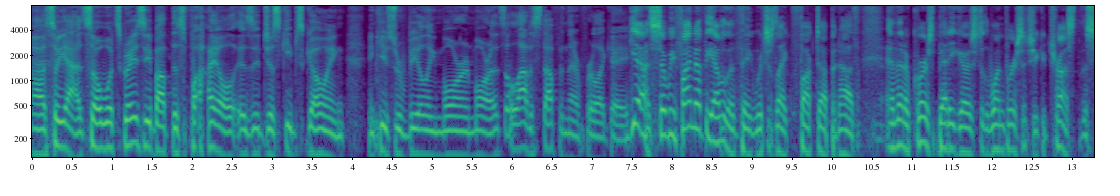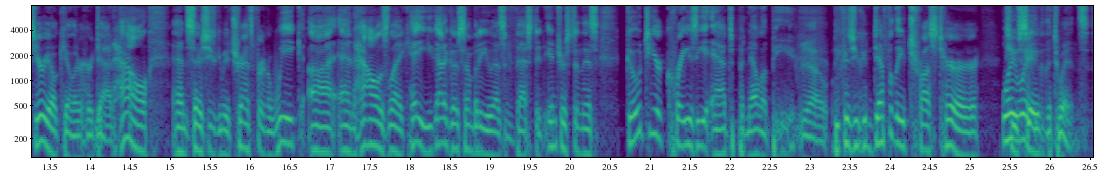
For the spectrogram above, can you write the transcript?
Uh, so yeah, so what's crazy about this file is it just keeps going and keeps revealing more and more. There's a lot of stuff in there for like a Yeah, so we find out the Evelyn thing, which is like fucked up enough. And then, of course, Betty goes to the one person she could trust, the serial killer, her dad, Hal, and says she's going to be transferred in a week. Uh, and Hal is like, hey, you got to go somebody who has a vested interest in this. Go to your crazy aunt Penelope. Yeah. Because you can definitely trust her Wait, to wait. save the twins.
